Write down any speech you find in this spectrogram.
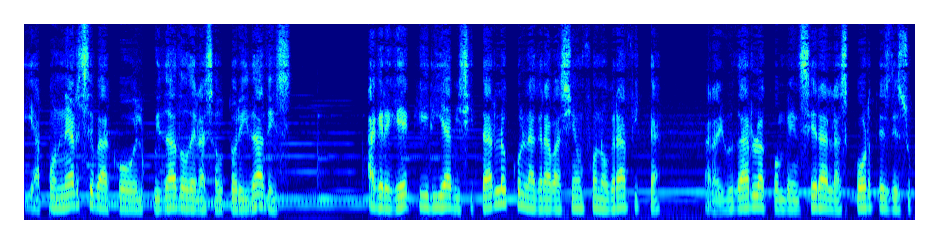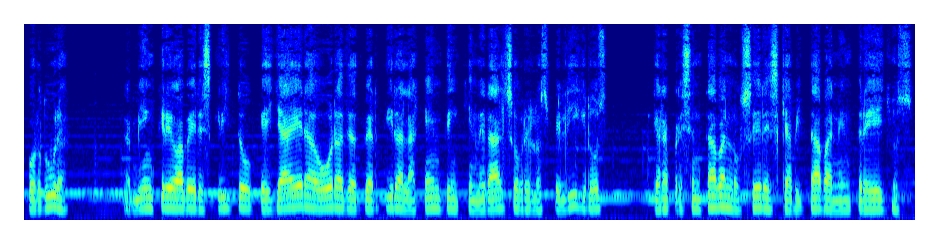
y a ponerse bajo el cuidado de las autoridades. Agregué que iría a visitarlo con la grabación fonográfica para ayudarlo a convencer a las cortes de su cordura. También creo haber escrito que ya era hora de advertir a la gente en general sobre los peligros que representaban los seres que habitaban entre ellos.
